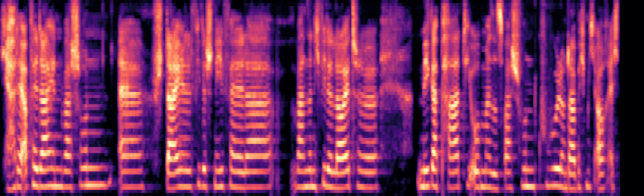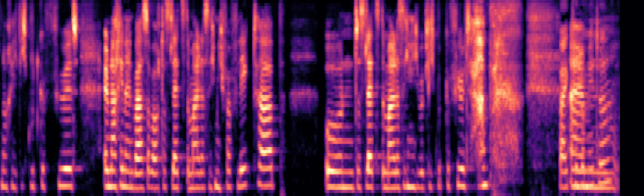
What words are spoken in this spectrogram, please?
Ja, der Apfel dahin war schon äh, steil, viele Schneefelder, wahnsinnig viele Leute, mega Party oben. Also es war schon cool und da habe ich mich auch echt noch richtig gut gefühlt. Im Nachhinein war es aber auch das letzte Mal, dass ich mich verpflegt habe. Und das letzte Mal, dass ich mich wirklich gut gefühlt habe. Bei Kilometer? Ähm,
